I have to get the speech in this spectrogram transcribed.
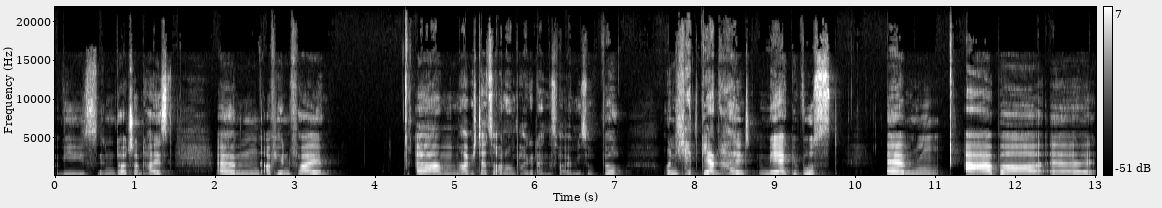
wie es in Deutschland heißt. Ähm, auf jeden Fall ähm, habe ich dazu auch noch ein paar Gedanken. Es war irgendwie so wirr. Und ich hätte gern halt mehr gewusst. Ähm, aber äh,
